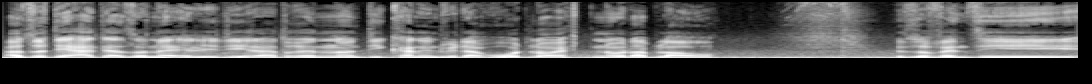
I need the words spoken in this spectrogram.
Also der hat ja so eine LED da drin und die kann entweder rot leuchten oder blau. Also wenn sie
